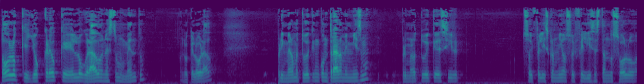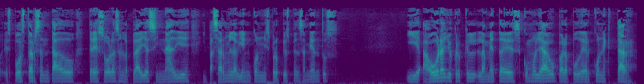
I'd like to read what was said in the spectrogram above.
todo lo que yo creo que he logrado en este momento, lo que he logrado, primero me tuve que encontrar a mí mismo, primero tuve que decir, soy feliz conmigo, soy feliz estando solo, es, puedo estar sentado tres horas en la playa sin nadie y pasármela bien con mis propios pensamientos. Y ahora yo creo que la meta es cómo le hago para poder conectar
